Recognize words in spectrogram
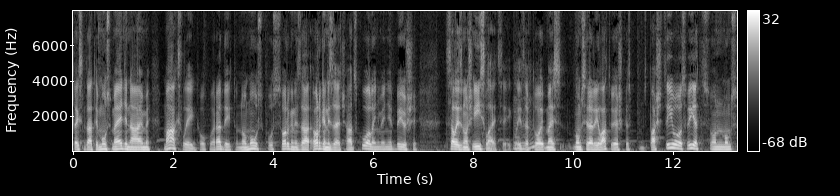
teiksim, tā, tie mūsu mēģinājumi mākslīgi kaut ko radīt un no mūsu puses organizā, organizēt šādu skoliņu, viņi ir bijuši salīdzinoši īslaicīgi. Līdz ar mhm. to mēs, mums ir arī latvieši, kas paši dzīvos vietas, un mums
